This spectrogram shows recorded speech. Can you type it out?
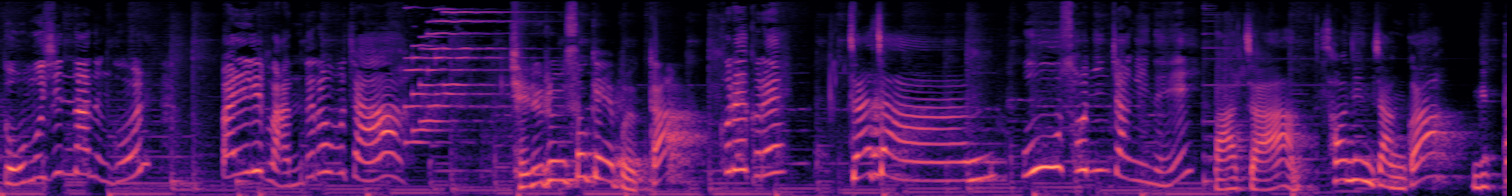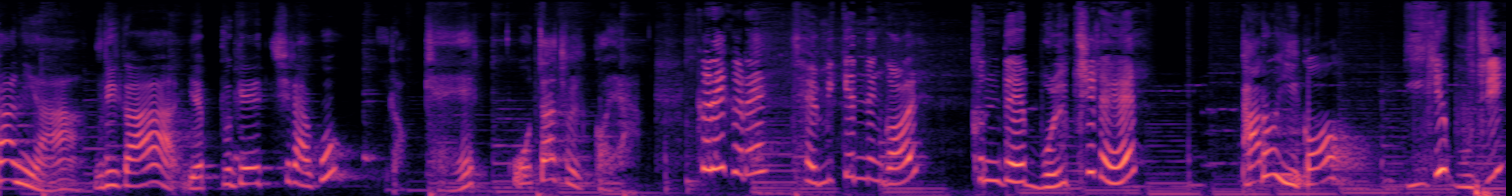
너무 신나는걸? 빨리 만들어보자. 재료를 소개해 볼까? 그래, 그래. 짜잔! 오, 선인장이네. 맞아. 선인장과 밑판이야. 우리가 예쁘게 칠하고 이렇게 꽂아줄 거야. 그래, 그래. 재밌겠는걸? 근데 뭘 칠해? 바로 이거. 이게 뭐지?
